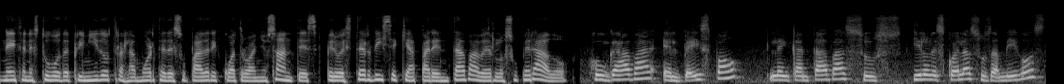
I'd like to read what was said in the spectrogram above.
Nathan estuvo deprimido tras la muerte de su padre cuatro años antes, pero Esther dice que aparentaba haberlo superado. Jugaba el béisbol, le encantaba sus, ir a la escuela sus amigos.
